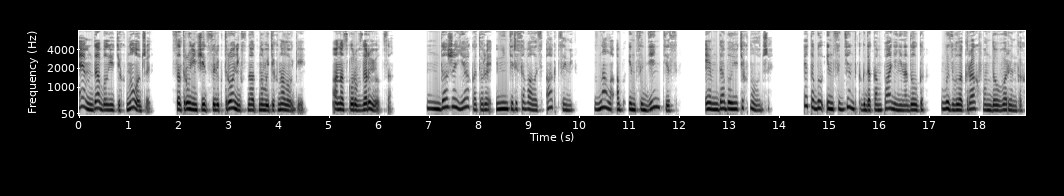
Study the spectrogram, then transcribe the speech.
MW Technology сотрудничает с Electronics над новой технологией. Она скоро взорвется. Даже я, которая не интересовалась акциями, знала об инциденте с MW Technology. Это был инцидент, когда компания ненадолго вызвала крах фондового рынка,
